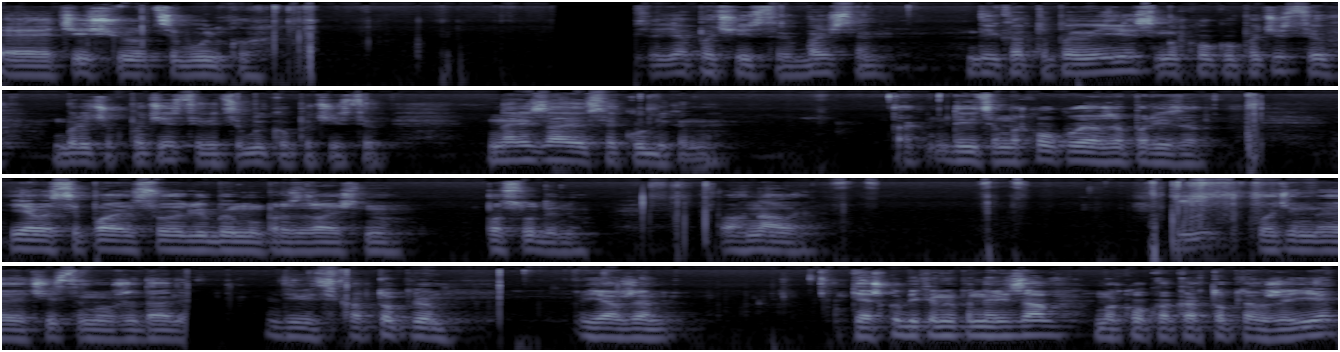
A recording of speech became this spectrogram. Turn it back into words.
е, чищу цибульку. Я почистив, бачите? Дві картоплини є, морковку почистив, бурячок почистив і цибульку почистив. Нарізаю все кубиками. Так, дивіться, морковку я вже порізав. Я висипаю свою любиму прозрачну посудину. Погнали. І потім е, чистимо вже далі. Дивіться, картоплю я вже теж кубиками понарізав, морковка картопля вже є.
